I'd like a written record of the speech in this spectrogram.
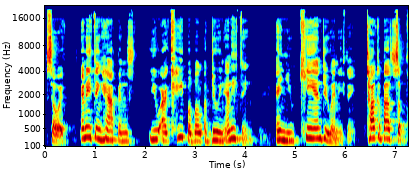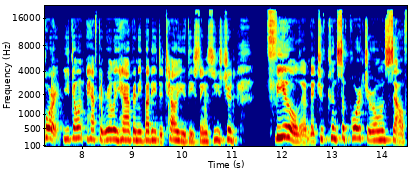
So if anything happens, you are capable of doing anything and you can do anything talk about support. You don't have to really have anybody to tell you these things. You should feel them, that you can support your own self.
